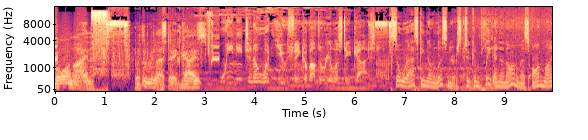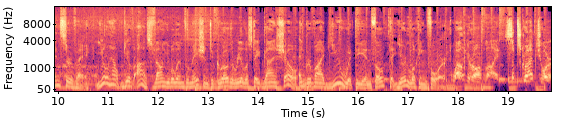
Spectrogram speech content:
Go online with the real estate guys. We need to know what you think about the real estate guys. So we're asking our listeners to complete an anonymous online survey. You'll help give us valuable information to grow the Real Estate Guys show and provide you with the info that you're looking for. While you're online, subscribe to our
